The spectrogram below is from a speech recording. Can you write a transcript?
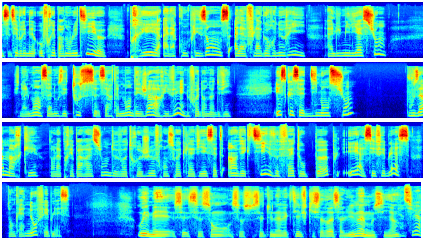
Séverine Offray pardon, le dit, prêt à la complaisance, à la flagornerie, à l'humiliation, Finalement, ça nous est tous certainement déjà arrivé une fois dans notre vie. Est-ce que cette dimension vous a marqué dans la préparation de votre jeu, François Clavier, cette invective faite au peuple et à ses faiblesses, donc à nos faiblesses? Oui, mais c'est une invective qui s'adresse à lui-même aussi. Hein Bien sûr.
